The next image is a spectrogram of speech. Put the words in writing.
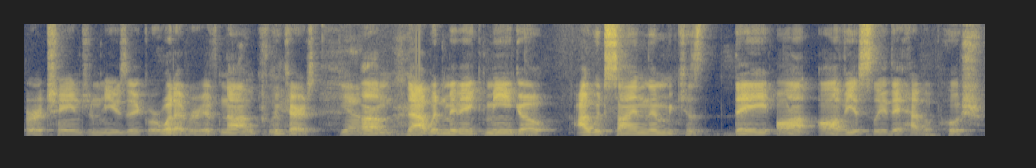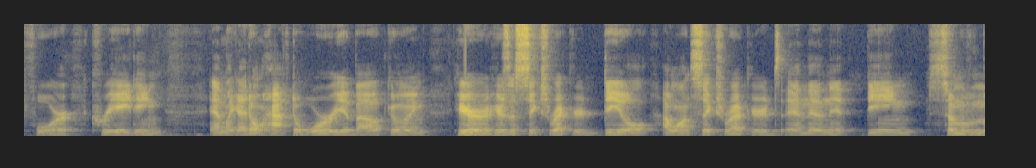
or a change in music or whatever. If not who cares? Yeah. um, that would make me go i would sign them because they obviously they have a push for creating and like I don't have to worry about going here here's a six record deal I want six records and then it being some of them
